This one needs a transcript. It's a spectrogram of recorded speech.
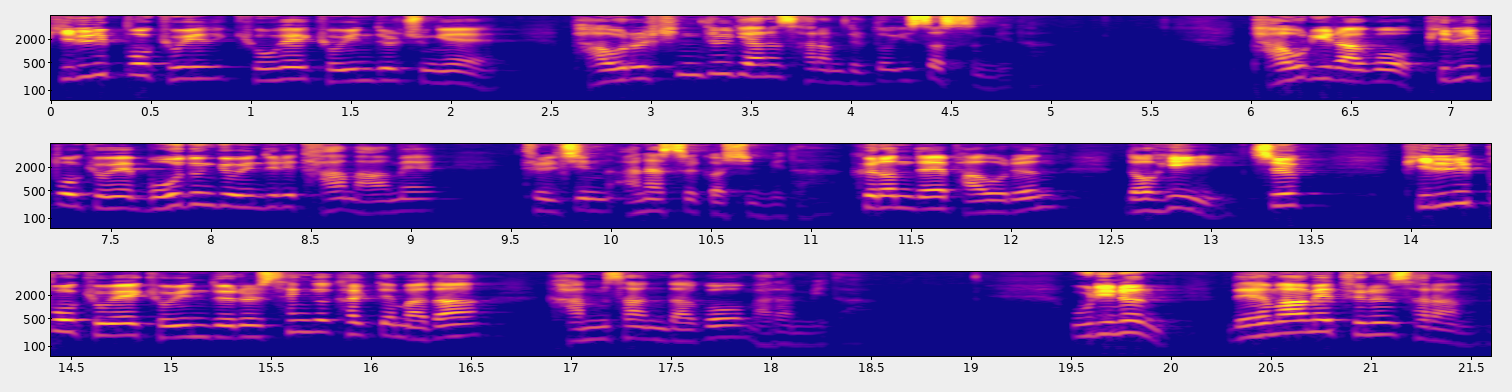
빌립보 교회, 교회 교인들 중에 바울을 힘들게 하는 사람들도 있었습니다. 바울이라고 빌립보 교회 모든 교인들이 다 마음에 들진 않았을 것입니다. 그런데 바울은 너희 즉 빌립보 교회 교인들을 생각할 때마다 감사한다고 말합니다. 우리는 내 마음에 드는 사람,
